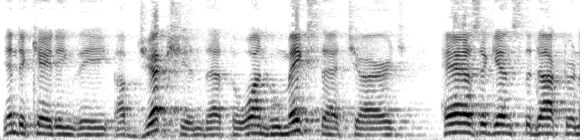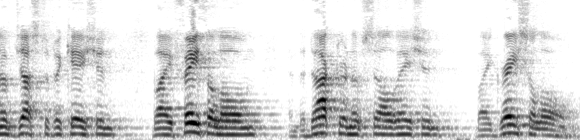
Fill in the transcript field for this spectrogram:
indicating the objection that the one who makes that charge has against the doctrine of justification by faith alone and the doctrine of salvation by grace alone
